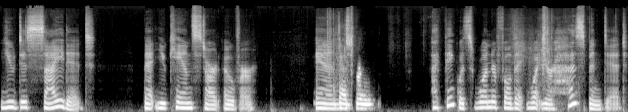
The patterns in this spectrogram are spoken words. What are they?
you decided that you can start over. And that's right. I think what's wonderful that what your husband did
